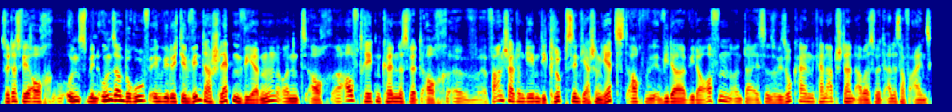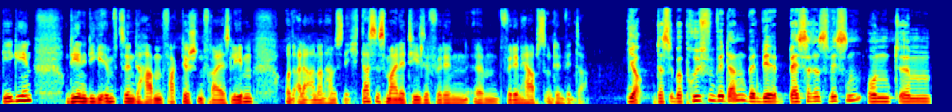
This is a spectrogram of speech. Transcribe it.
so dass wir auch uns mit unserem Beruf irgendwie durch den Winter schleppen werden und auch äh, auftreten können. Es wird auch äh, Veranstaltungen geben. Die Clubs sind ja schon jetzt auch wieder wieder offen und da ist sowieso kein kein Abstand, aber es wird alles auf 1G gehen und diejenigen, die geimpft sind, haben faktisch ein freies Leben und alle anderen haben es nicht. Das ist meine These für den ähm, für den Herbst und den Winter. Ja, das überprüfen wir dann, wenn wir Besseres wissen. Und ähm,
